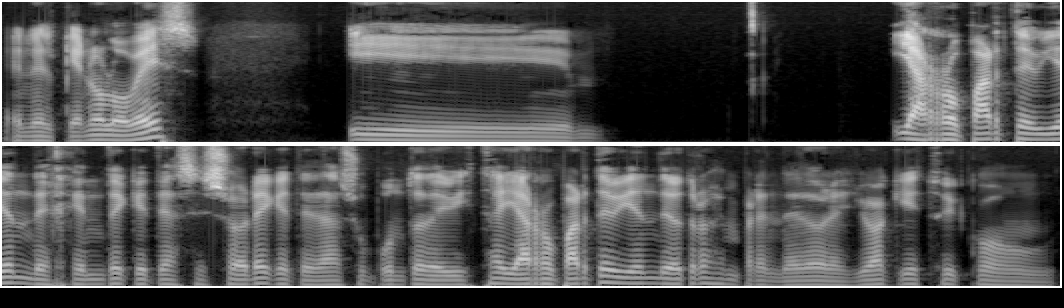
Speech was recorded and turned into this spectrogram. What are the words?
en el que no lo ves. Y, y arroparte bien de gente que te asesore, que te da su punto de vista y arroparte bien de otros emprendedores. Yo aquí estoy con,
